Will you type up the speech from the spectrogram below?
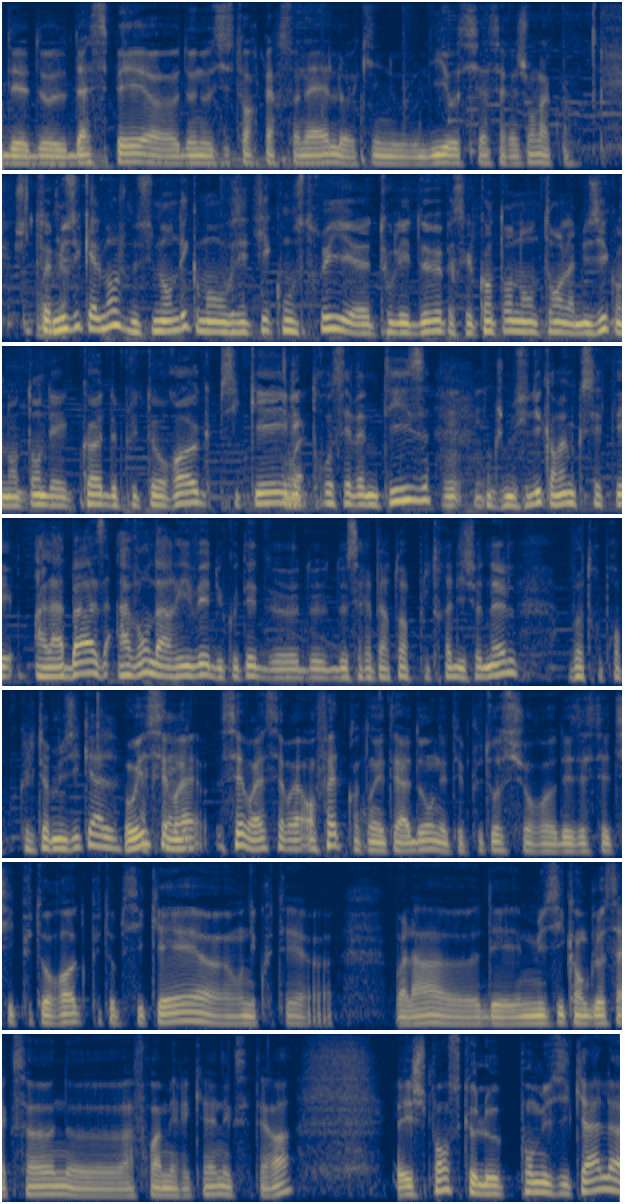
des- de- d'aspects euh, de nos histoires personnelles qui nous lient aussi à ces régions-là. Quoi. Juste, Ouais. musicalement, je me suis demandé comment vous étiez construits euh, tous les deux, parce que quand on entend la musique, on entend des codes plutôt rock, psyché, Ouais. électro 70s. Mm, mm. Donc je me suis dit quand même que c'était à la base, avant d'arriver du côté de, de- de ces répertoires plus traditionnels, votre propre culture musicale. Oui, c'est vrai, c'est vrai, c'est vrai. En fait, quand on était ado, on était plutôt sur euh, esthétiques plutôt rock, plutôt psyché. Euh, on écoutait, euh, voilà, euh, des musiques anglo-saxonnes, afro-américaines, etc. Et je pense que le pont musical,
